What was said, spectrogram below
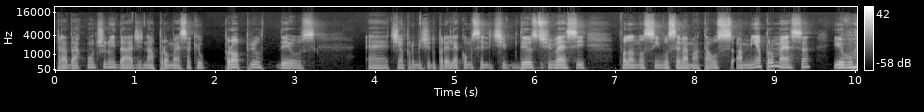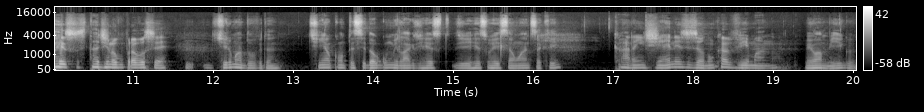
para dar continuidade na promessa que o próprio Deus eh, tinha prometido para ele. É como se ele Deus estivesse falando assim: você vai matar os- a minha promessa e eu vou ressuscitar de novo para você. Tira uma dúvida. Tinha acontecido algum milagre de, res- de ressurreição antes aqui? Cara, em Gênesis eu nunca vi, mano. Meu amigo,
